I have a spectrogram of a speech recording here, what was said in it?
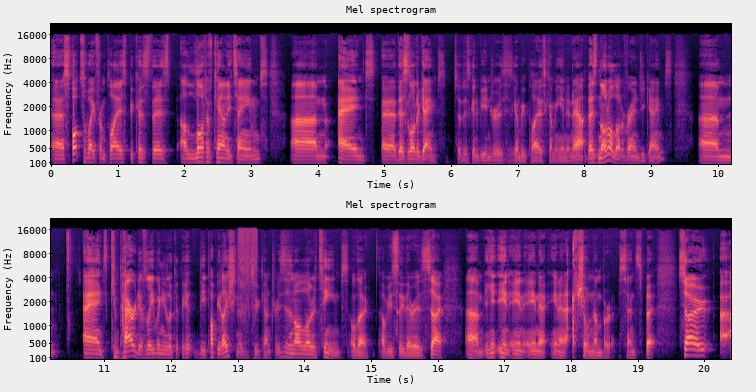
uh, spots away from players because there's a lot of county teams. Um, and uh, there's a lot of games, so there's going to be injuries. There's going to be players coming in and out. There's not a lot of Ranji games, um, and comparatively, when you look at the, the population of the two countries, there's not a lot of teams, although obviously there is. So, um, in in in, a, in an actual number sense, but so uh,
